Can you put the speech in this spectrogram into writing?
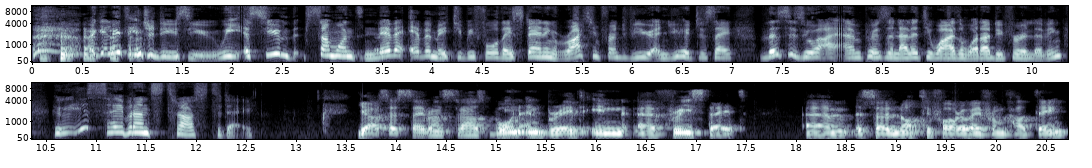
okay, let's introduce you. We assume that someone's never ever met you before. They're standing right in front of you and you had to say, this is who I am personality wise and what I do for a living. Who is Sybrand Strauss today? Yeah, so Sybrand Strauss, born and bred in uh, Free State, um, so not too far away from Gauteng.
